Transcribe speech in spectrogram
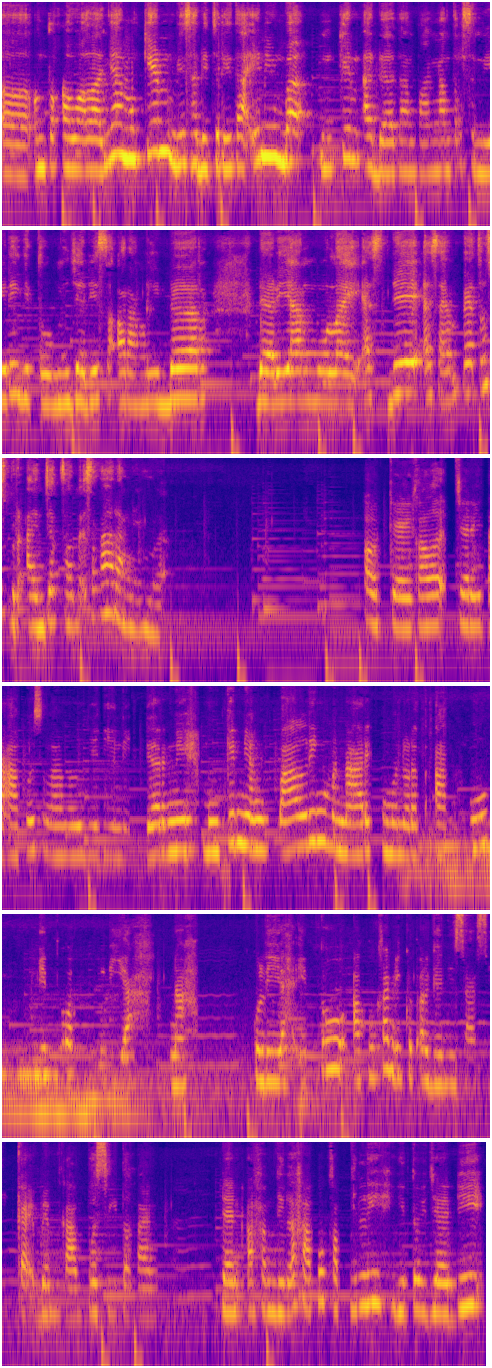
uh, untuk awalannya mungkin bisa diceritain nih Mbak, mungkin ada tantangan tersendiri gitu menjadi seorang leader dari yang mulai SD, SMP terus beranjak sampai sekarang nih Mbak. Oke, okay, kalau cerita aku selama menjadi leader nih, mungkin yang paling menarik menurut aku itu kuliah. Nah, kuliah itu aku kan ikut organisasi kayak BEM kampus gitu kan. Dan alhamdulillah aku kepilih gitu jadi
